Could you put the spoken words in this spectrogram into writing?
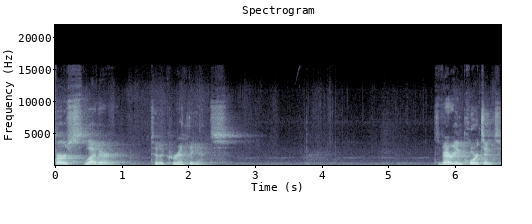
first letter to the Corinthians. It's very important,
